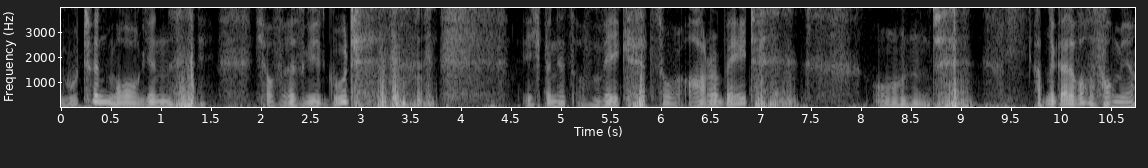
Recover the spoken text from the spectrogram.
Guten Morgen. Ich hoffe, es geht gut. Ich bin jetzt auf dem Weg zur Arbeit und habe eine geile Woche vor mir.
